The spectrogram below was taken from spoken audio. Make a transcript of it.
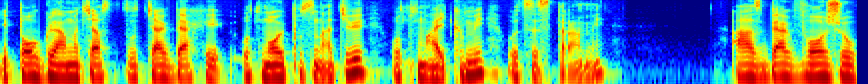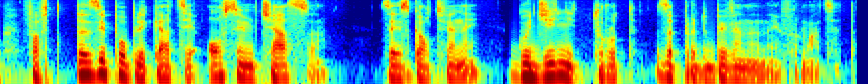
и по-голяма част от тях бяха и от мои познати, от майка ми, от сестра ми. Аз бях вложил в тази публикация 8 часа за изготвяне, години труд за придобиване на информацията.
